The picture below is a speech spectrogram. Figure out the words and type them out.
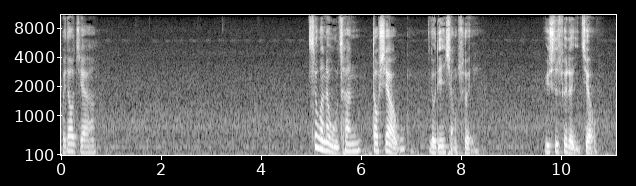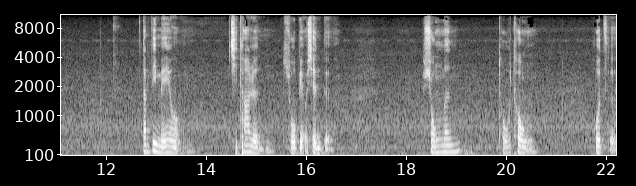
回到家，吃完了午餐，到下午有点想睡。于是睡了一觉，但并没有其他人所表现的胸闷、头痛或者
